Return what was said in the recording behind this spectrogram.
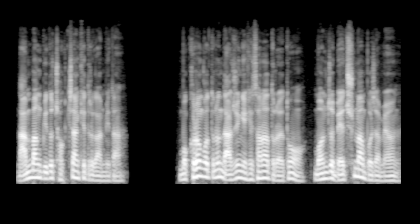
난방비도 적지 않게 들어갑니다. 뭐 그런 것들은 나중에 계산하더라도 먼저 매출만 보자면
